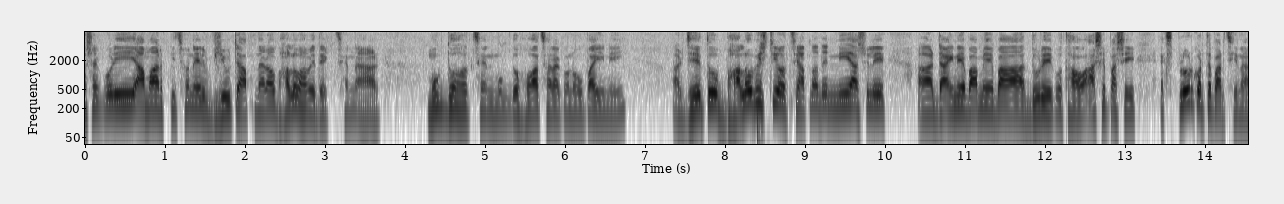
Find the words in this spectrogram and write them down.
আশা করি আমার পিছনের ভিউটা আপনারাও ভালোভাবে দেখছেন, আর মুগ্ধ হচ্ছেন, মুগ্ধ হওয়া ছাড়া কোনো উপায় নেই। আর যেহেতু ভালো বৃষ্টি হচ্ছে, আপনাদের নিয়ে আসলে ডাইনে, বামে বা দূরে কোথাও আশেপাশে এক্সপ্লোর করতে পারছি না।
